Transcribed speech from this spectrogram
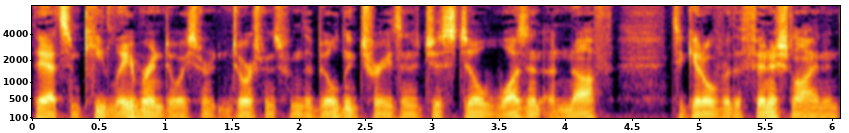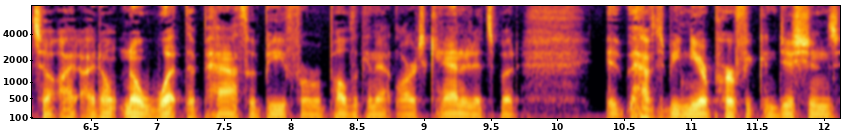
they had some key labor endorsement, endorsements from the building trades, and it just still wasn't enough to get over the finish line. And so I, I don't know what the path would be for Republican at-large candidates, but it would have to be near perfect conditions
